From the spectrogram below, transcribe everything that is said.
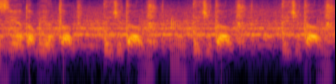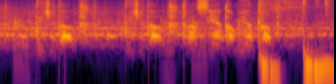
Consciente ambiental, digital, digital, digital, digital, digital, transiente ambiental.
